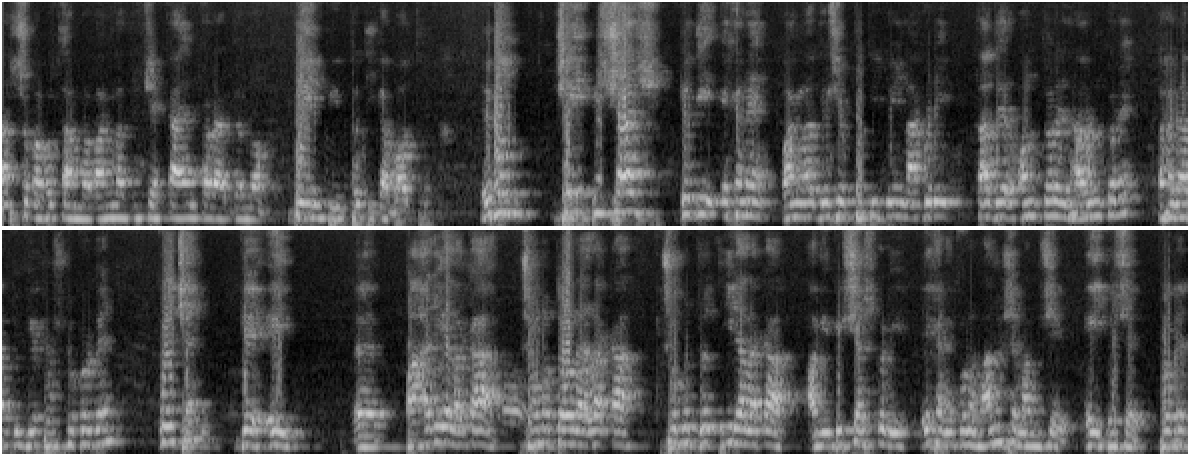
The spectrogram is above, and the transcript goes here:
রাষ্ট্র ব্যবস্থা আমরা বাংলাদেশে কায়েম করার জন্য বিএনপি প্রতিজ্ঞাবদ্ধ। এবং সেই বিশ্বাস যদি এখানে বাংলাদেশের প্রতিটি নাগরিক তাদের অন্তরে ধারণ করে, তাহলে আপনি যে প্রশ্ন করবেন করেছেন যে এই পাহাড়ি এলাকা, সমতল এলাকা, সমুদ্র তীর এলাকা, আমি বিশ্বাস করি এখানে কোনো মানুষে মানুষে এই দেশে প্রভেদ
